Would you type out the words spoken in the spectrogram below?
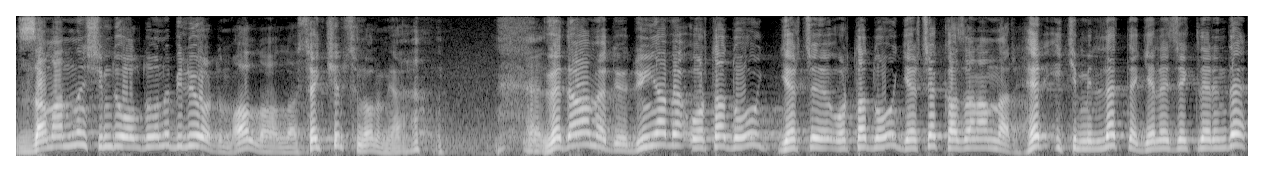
Zamanının şimdi olduğunu biliyordum. Allah Allah sen kimsin oğlum ya? Ve devam ediyor. Dünya ve Orta Doğu gerçe Orta Doğu gerçek kazananlar. Her iki millet de geleceklerinde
